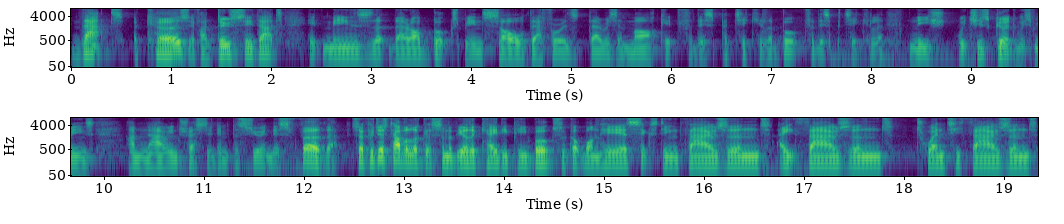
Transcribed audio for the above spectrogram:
that occurs, if I do see that, it means that there are books being sold. Therefore, there is a market for this particular book, for this particular niche, which is good, which means I'm now interested in pursuing this further. So if we just have a look at some of the other KDP books, we've got one here 16,000, 8,000, 20,000.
